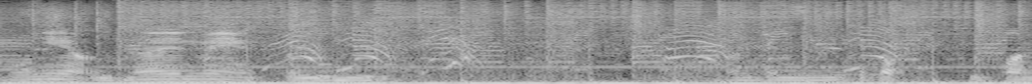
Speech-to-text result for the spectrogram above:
โมเนี่ยอึดแน่แม่งเคยอยู่อยู่มันเป็นกระตกทุกคน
